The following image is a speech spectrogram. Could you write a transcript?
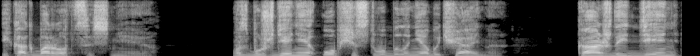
и как бороться с нею. Возбуждение общества было необычайно. Каждый день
